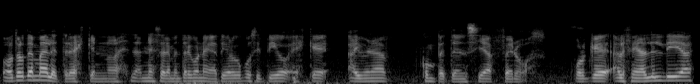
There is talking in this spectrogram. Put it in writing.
otro tema del E3, que no es necesariamente algo negativo o algo positivo, es que hay una competencia feroz. Porque al final del día,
